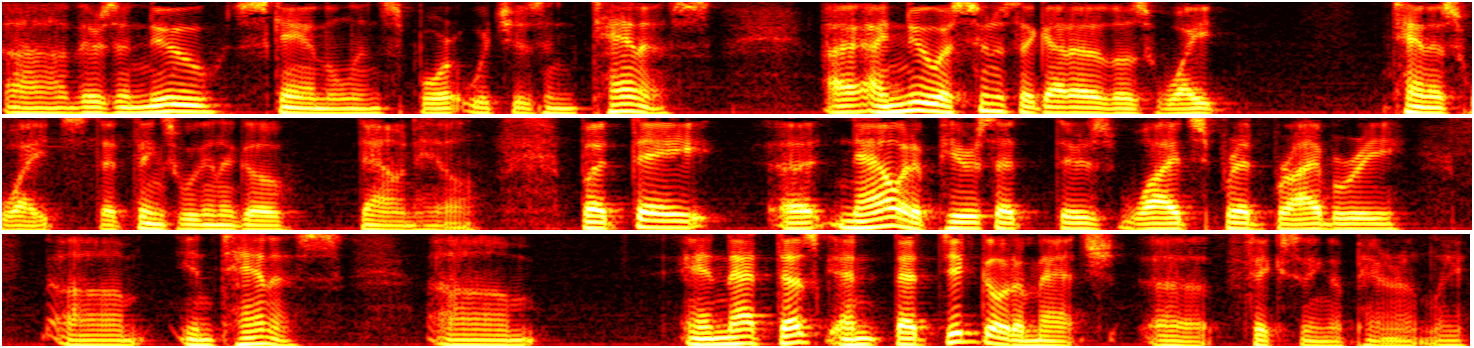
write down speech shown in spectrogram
uh, there's a new scandal in sport, which is in tennis. I, I knew as soon as they got out of those white tennis whites that things were going to go downhill. But they uh, now it appears that there's widespread bribery um, in tennis, um, and that does and that did go to match uh, fixing apparently.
